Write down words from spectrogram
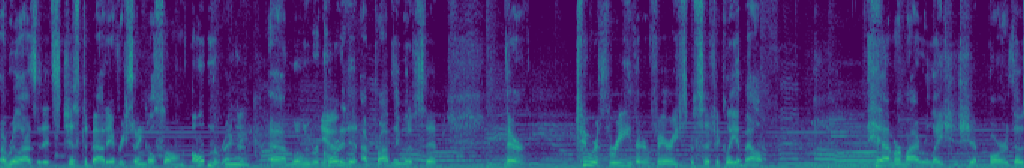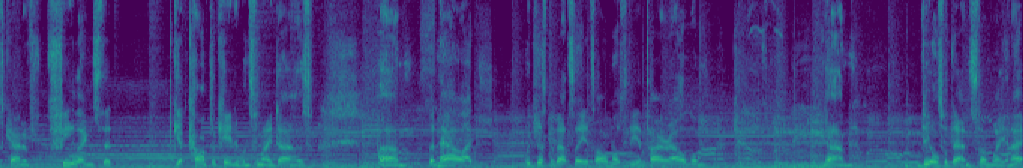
I realized that it's just about every single song on the record. Um, when we recorded it, I probably would have said there are two or three that are very specifically about him or my relationship or those kind of feelings that get complicated when somebody dies. Um, but now I would just about say it's almost the entire album um, deals with that in some way. And I,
